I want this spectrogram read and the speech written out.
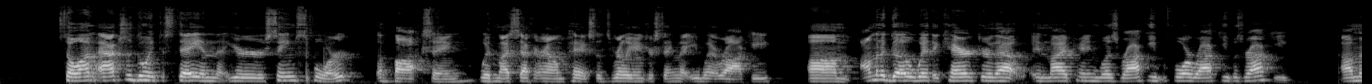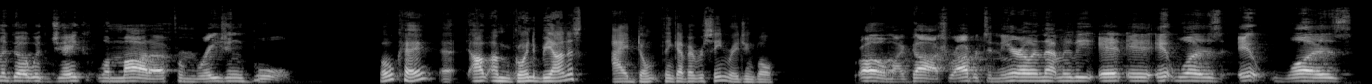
So I'm actually going to stay in the, your same sport of boxing with my second round pick. So it's really interesting that you went Rocky. Um, I'm going to go with a character that, in my opinion, was Rocky before Rocky was Rocky. I'm going to go with Jake LaMotta from Raging Bull. Okay. Uh, I'm going to be honest, I don't think I've ever seen Raging Bull. Oh my gosh, Robert De Niro in that movie. It it, it was it was.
